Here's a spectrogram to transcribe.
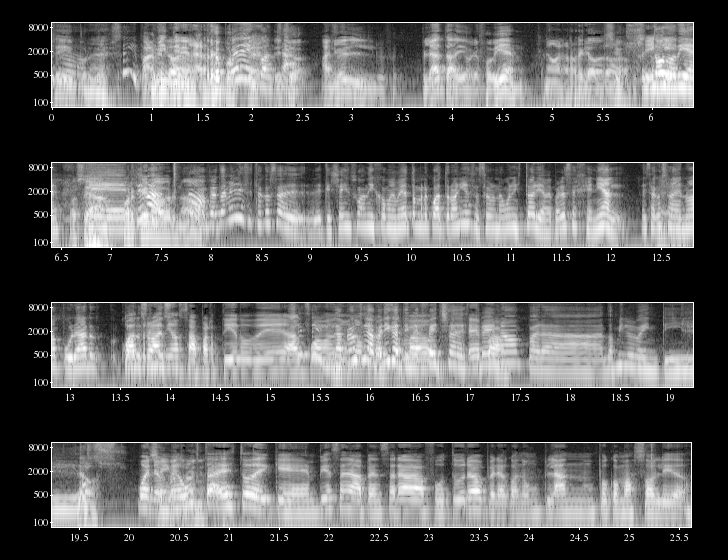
Sí, porque sí, para mí tiene la re oportunidad. De hecho, a nivel plata, digo, le fue bien. No, la recaudación. todo. Sí. Todo bien. O sea, Eh, ¿por qué no haber? No, pero también es esta cosa de, de que James Wan dijo, me voy a tomar cuatro años a hacer una buena historia. Me parece genial. Esa cosa Sí. de no apurar. Cuatro años a partir de Sí, La 1 próxima película tiene fecha de Epa. estreno para 2022. Dos. Bueno, Sí. me gusta esto de que empiecen a pensar a futuro, pero con un plan un poco más sólido.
